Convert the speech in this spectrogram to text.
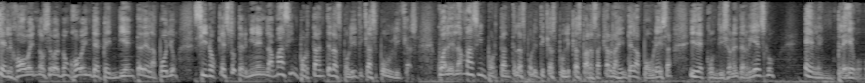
que el joven no se vuelva un joven dependiente del apoyo, sino que esto termine en la más importante de las políticas públicas. ¿Cuál es la más importante de las políticas públicas para sacar a la gente de la pobreza y de condiciones de riesgo? El empleo.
